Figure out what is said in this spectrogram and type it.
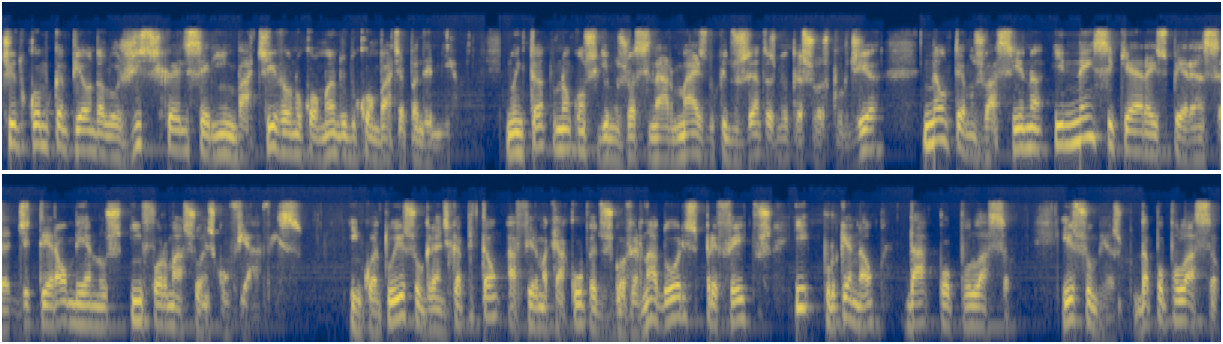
Tido como campeão da logística, ele seria imbatível no comando do combate à pandemia. No entanto, não conseguimos vacinar mais do que 200 mil pessoas por dia, não temos vacina e nem sequer a esperança de ter ao menos informações confiáveis. Enquanto isso, o grande capitão afirma que a culpa é dos governadores, prefeitos e, por que não, da população. Isso mesmo, da população.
